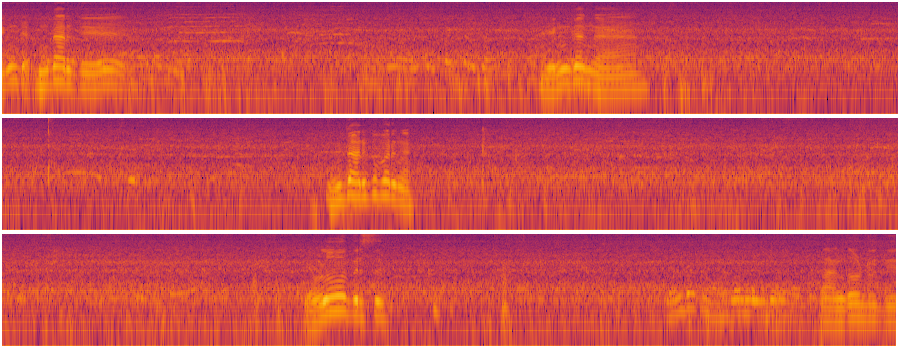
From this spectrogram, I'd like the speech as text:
எங்க? இந்த இருக்கு. எங்கங்க? இந்த இருக்கு பாருங்க. எவ்வளோ பெருசு? ஆ, அங்க ஒன்று இருக்கு.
